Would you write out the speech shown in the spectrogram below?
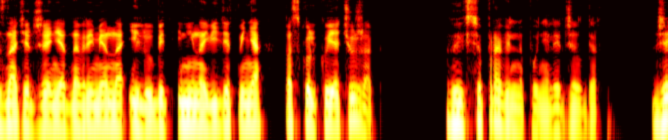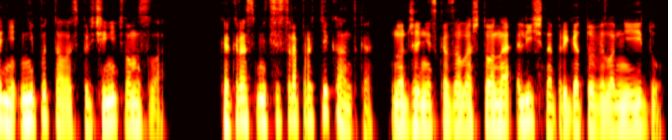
Значит, Женя одновременно и любит, и ненавидит меня, поскольку я чужак. Вы все правильно поняли, Джилберт. Дженни не пыталась причинить вам зла. Как раз медсестра-практикантка, но Дженни сказала, что она лично приготовила мне еду.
